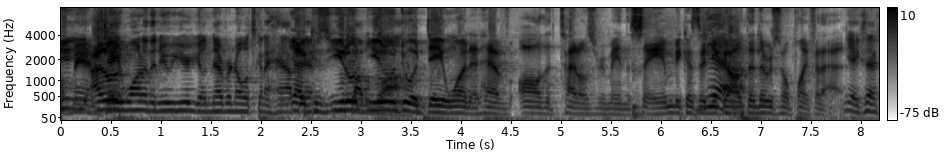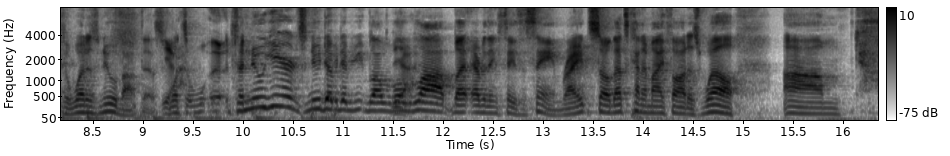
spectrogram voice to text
you- man, day one of the new year, you'll never know what's going to happen. Yeah, because you don't blah, you don't do a day one and have all the titles remain the same because then you go then there was no point for that. Yeah, exactly. What is new about this? Yeah. What's it's a new year, it's new WWE, blah blah blah blah, but everything stays the same, right? So that's kind of my thought as well. Um, God, God bless it.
